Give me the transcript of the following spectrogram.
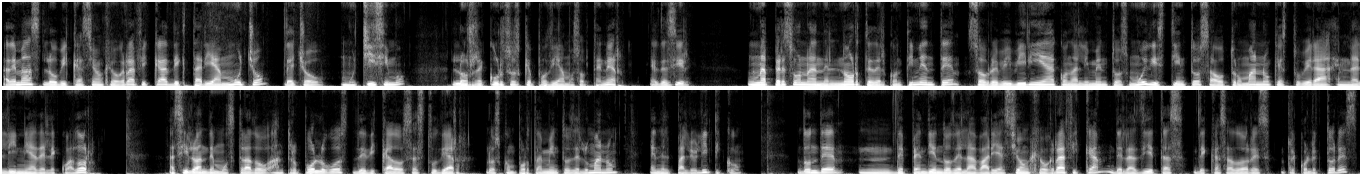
Además, la ubicación geográfica dictaría mucho, de hecho muchísimo, los recursos que podíamos obtener. Es decir, una persona en el norte del continente sobreviviría con alimentos muy distintos a otro humano que estuviera en la línea del Ecuador. Así lo han demostrado antropólogos dedicados a estudiar los comportamientos del humano en el Paleolítico, donde, mm, dependiendo de la variación geográfica de las dietas de cazadores-recolectores,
